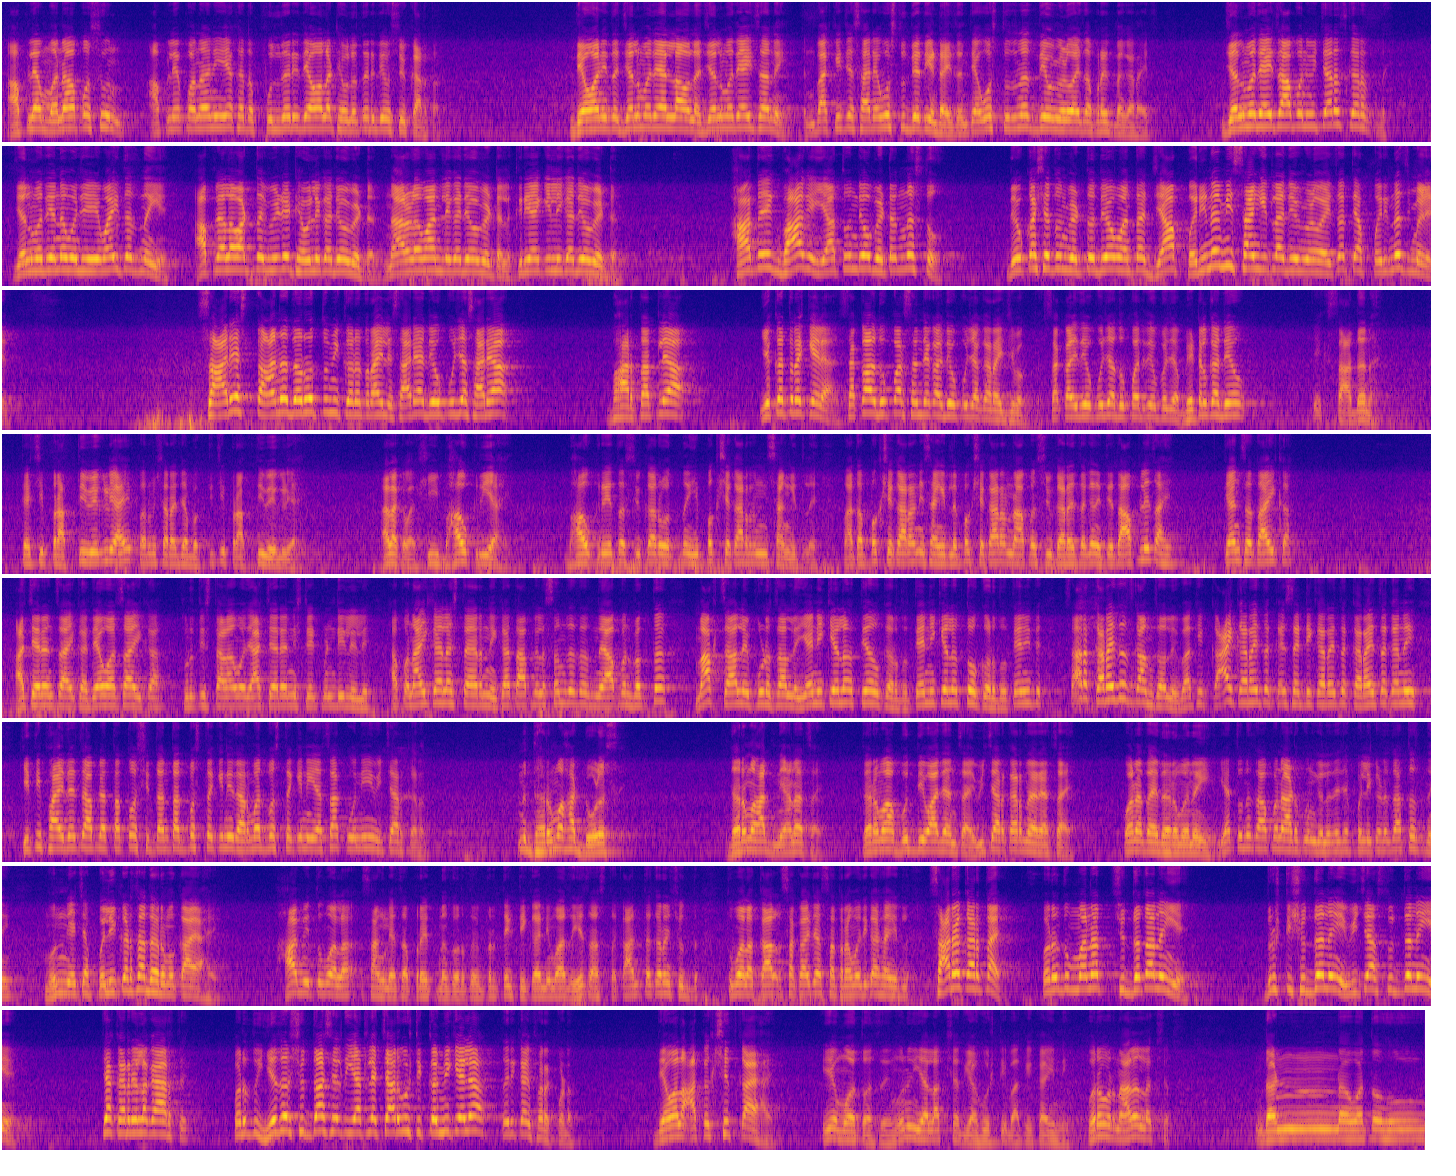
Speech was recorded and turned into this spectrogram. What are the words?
आपल्या मनापासून आपलेपणाने एखादं फुल जरी देवाला ठेवलं तरी देव स्वीकारतात. देवाने तर जन्म द्यायला लावला जन्म द्यायचा नाही. आणि बाकीच्या साऱ्या वस्तू देत हिंडायचं. आणि त्या वस्तूतूनच देव मिळवायचा प्रयत्न करायचा. जन्म द्यायचा आपण विचारच करत नाही. जन्म देणं म्हणजे हे माहीतच नाही आहे आपल्याला वाटतं विडे ठेवले का देव भेटल? नारळ बांधले का देव भेटल? क्रिया केली का देव भेटल? हा तर एक भाग आहे. यातून देव भेटत नसतो. देव कशातून भेटतो? देव म्हणतात ज्या परीनं मी सांगितला देव मिळवायचा त्या परीनंच मिळेल. सारे स्थानं दररोज तुम्ही करत राहिले. साऱ्या देवपूजा साऱ्या भारतातल्या एकत्र केल्या. सकाळ दुपार संध्याकाळ देवपूजा करायची फक्त. सकाळी देवपूजा दुपारी देवपूजा. भेटेल का देव? ते एक साधन आहे. त्याची प्राप्ती वेगळी आहे. परमेश्वराच्या भक्तीची प्राप्ती वेगळी आहे. आला का ही भावक्रिया आहे. भावक्रियेचा स्वीकार होत नाही हे पक्षकारांनी सांगितलं आहे आता पक्षकारांनी सांगितलं पक्षकारांना आपण स्वीकारायचं का नाही? ते तर आपलेच आहे. त्यांचं तर ऐका. आचार्यांचा ऐका देवाचा ऐका. स्मृतीस्थळामध्ये आचार्यांनी स्टेटमेंट दिलेले. आपण ऐकायलाच तयार नाही का? तर आपल्याला समजतच नाही. आपण फक्त माग चाललं आहे पुढं चाललं आहे यांनी केलं ते करतो. त्यांनी केलं तो करतो. त्यांनी ते सारं करायचंच काम चालू आहे. बाकी काय करायचं कशासाठी करायचं करायचं का नाही? किती फायद्याचं आपल्या तत्व सिद्धांतात बसतं की नाही धर्मात बसतं की नाही याचा कोणीही विचार करत न धर्म हा डोळस आहे. धर्म हा ज्ञानाचा आहे. धर्म हा बुद्धिवाद्यांचा आहे. विचार करणाऱ्याचा आहे. कोणाचा आहे धर्म नाही? यातूनच आपण अडकून गेलो. त्याच्या पलीकडे जातच नाही. म्हणून याच्या पलीकडचा धर्म काय आहे? हा मी तुम्हाला सांगण्याचा प्रयत्न करतो आहे प्रत्येक ठिकाणी माझं हेच असतं. का अंतकरण शुद्ध? तुम्हाला काल सकाळच्या सत्रामध्ये काय सांगितलं? सारं करताय परंतु मनात शुद्धता नाही आहे दृष्टी शुद्ध नाही आहे विचार शुद्ध नाही आहे त्या करण्याला काय अर्थ आहे? परंतु हे जर शुद्ध असेल तर यातल्या चार गोष्टी कमी केल्या तरी काही फरक पडत देवाला अपेक्षित काय आहे? हे महत्त्वाचं आहे. म्हणून या लक्षात घ्या गोष्टी बाकी काही नाही. बरोबर ना आलं लक्षात? दंडवत हो.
